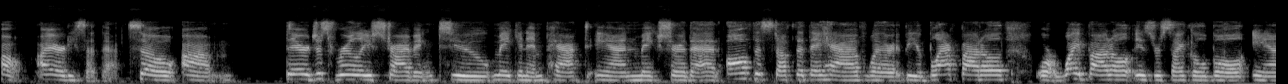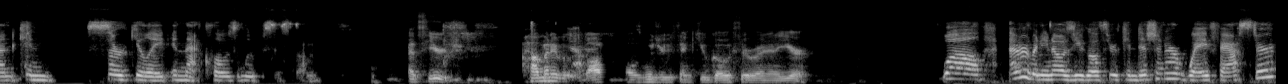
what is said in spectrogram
Oh, I already said that. So um, they're just really striving to make an impact and make sure that all of the stuff that they have, whether it be a black bottle or a white bottle, is recyclable and can circulate in that closed loop system. That's huge. How many of those Yeah. bottles would you think you go through in a year? Well, everybody knows you go through conditioner way faster,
